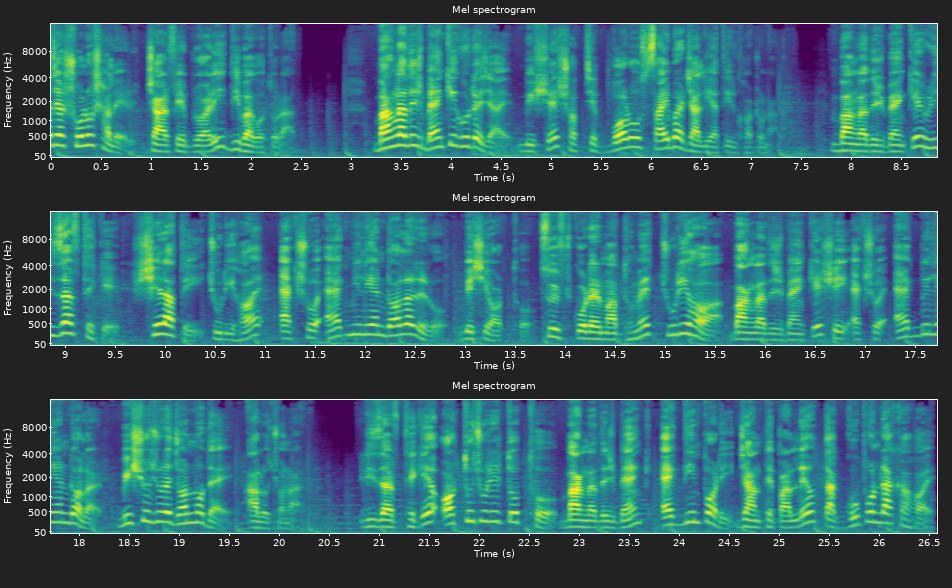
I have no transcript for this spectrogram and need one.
হাজার ষোলো সালের চার ফেব্রুয়ারি দিবাগত রাত। বাংলাদেশ ব্যাংকে ঘটে যায় বিশ্বের সবচেয়ে বড় সাইবার জালিয়াতির ঘটনা। বাংলাদেশ ব্যাংকের রিজার্ভ থেকে সেরাতেই চুরি হয় একশো এক মিলিয়ন ডলারেরও বেশি অর্থ। সুইফট কোডের মাধ্যমে চুরি হওয়া বাংলাদেশ ব্যাংকের সেই একশো এক বিলিয়ন ডলার বিশ্বজুড়ে জন্ম দেয় আলোচনার। রিজার্ভ থেকে অর্থ চুরির তথ্য বাংলাদেশ ব্যাংক একদিন পরেই জানতে পারলেও তা গোপন রাখা হয়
